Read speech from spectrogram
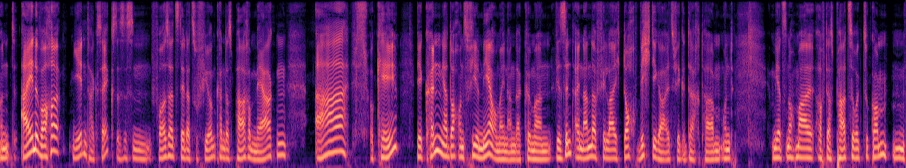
Und eine Woche, jeden Tag Sex, das ist ein Vorsatz, der dazu führen kann, dass Paare merken, ah, okay, wir können ja doch uns viel mehr umeinander kümmern. Wir sind einander vielleicht doch wichtiger, als wir gedacht haben. Und um jetzt nochmal auf das Paar zurückzukommen, hm,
